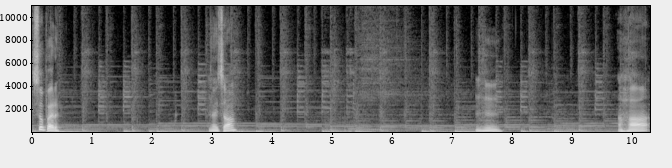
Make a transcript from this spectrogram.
Super. No i co? Mhm. Aha,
